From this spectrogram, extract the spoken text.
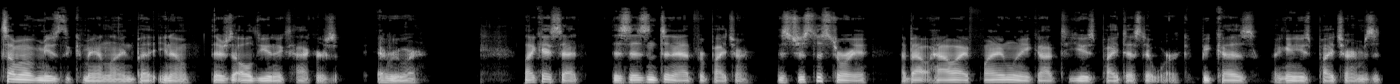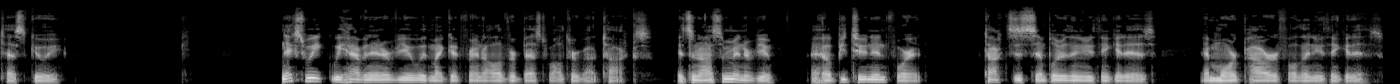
some of them use the command line, but you know, there's old Unix hackers everywhere. Like I said, this isn't an ad for PyCharm. It's just a story about how I finally got to use PyTest at work because I can use PyCharm as a test GUI. Next week, we have an interview with my good friend Oliver Bestwalter about Tox. It's an awesome interview. I hope you tune in for it. Tox is simpler than you think it is and more powerful than you think it is.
